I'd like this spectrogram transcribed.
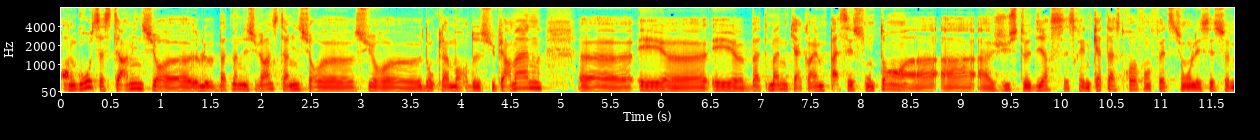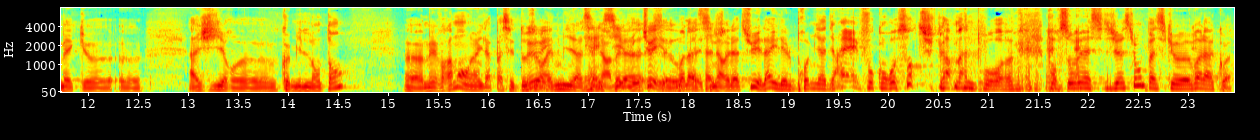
en gros, ça se termine sur euh, le Batman de Superman se termine sur euh, la mort de Superman et Batman qui a quand même passé son temps à, juste dire ce serait une catastrophe en fait si on laissait ce mec agir comme il l'entend. Euh, mais vraiment, hein, il a passé deux Oui, heures oui. et demie à s'énerver voilà, là-dessus. Et là, il est le premier à dire il faut qu'on ressorte Superman pour, euh, pour sauver la situation parce que voilà quoi.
